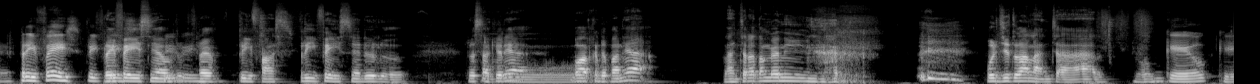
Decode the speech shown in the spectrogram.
Eh, Preface, preface. Preface-nya Preface. pre- Preface Preface-nya dulu Terus akhirnya Oh. Wah ke depannya lancar atau enggak nih? Puji Tuhan lancar. Oke, oke.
